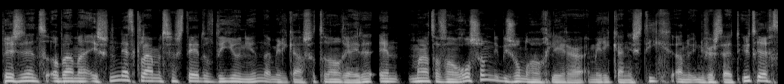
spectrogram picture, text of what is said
President Obama is net klaar met zijn State of the Union, de Amerikaanse troonrede. En Maarten van Rossum, die bijzonder hoogleraar Amerikanistiek aan de Universiteit Utrecht...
